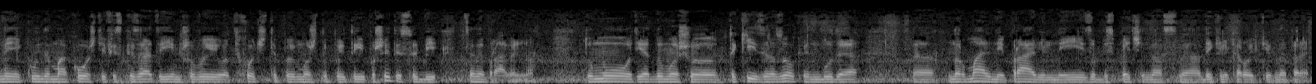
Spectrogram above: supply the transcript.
на яку нема коштів, і сказати їм, що ви от хочете можете пойти і пошити собі, це неправильно. Тому от я думаю, що такий зразок він буде нормальний, правильний і забезпечить нас на декілька років наперед.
